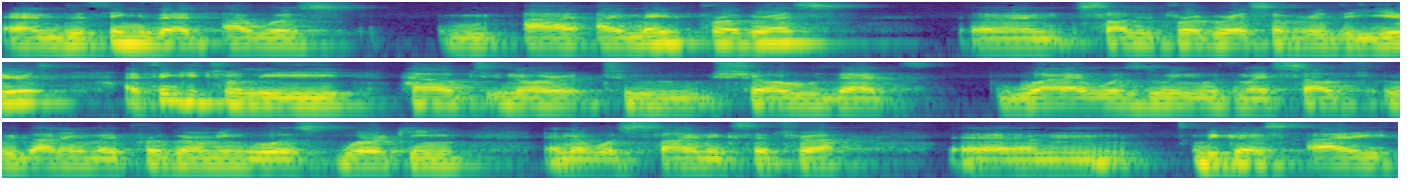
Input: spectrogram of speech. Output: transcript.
and the thing that I was I, I, made progress and solid progress over the years. I think it really helped in order to show that what I was doing with myself regarding my programming was working and I was fine, etc. Um, because I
